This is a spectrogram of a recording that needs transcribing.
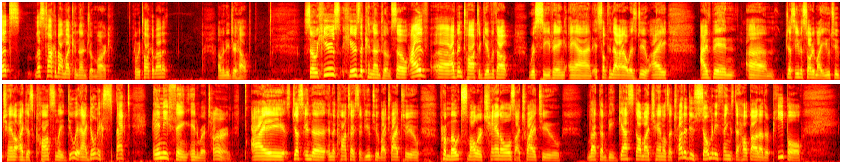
let's let's talk about my conundrum, Mark. Can we talk about it? I'm gonna need your help. So here's here's the conundrum. So I've uh, I've been taught to give without receiving, and it's something that I always do. I I've been um, just even starting my YouTube channel. I just constantly do it, and I don't expect anything in return. I just in the in the context of YouTube, I try to promote smaller channels. I try to let them be guests on my channels. I try to do so many things to help out other people.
